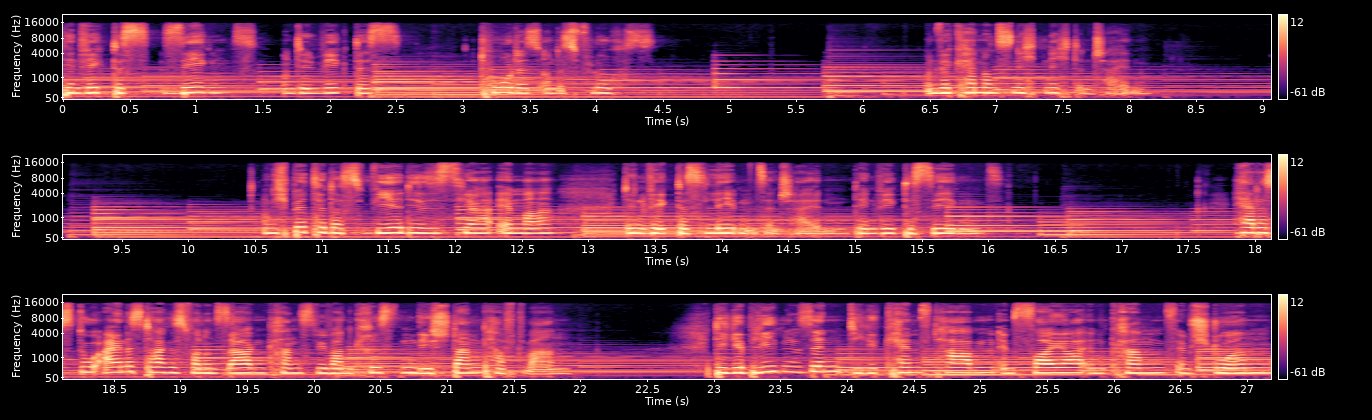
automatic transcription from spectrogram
den Weg des Segens und den Weg des Todes und des Fluchs. Und wir können uns nicht nicht entscheiden. Und ich bitte, dass wir dieses Jahr immer den Weg des Lebens entscheiden, den Weg des Segens. Herr, dass du eines Tages von uns sagen kannst, wir waren Christen, die standhaft waren, die geblieben sind, die gekämpft haben im Feuer, im Kampf, im Sturm,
